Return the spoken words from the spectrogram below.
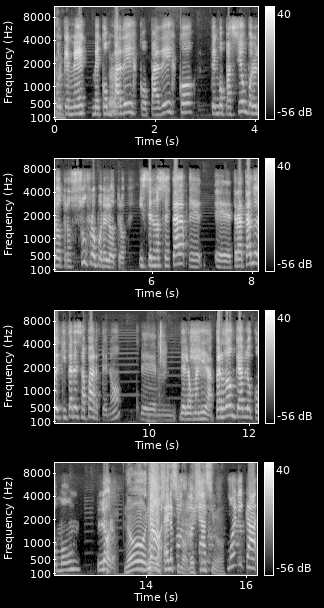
porque me, me compadezco, padezco tengo pasión por el otro, sufro por el otro, y se nos está eh, eh, tratando de quitar esa parte, ¿no? De, la humanidad. Perdón que hablo como un loro. No, no, bellísimo, bellísimo. Mónica,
